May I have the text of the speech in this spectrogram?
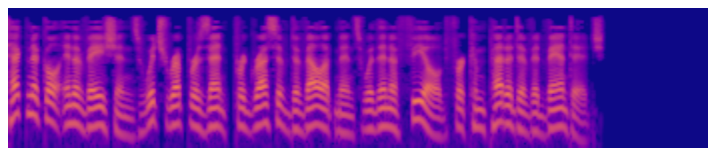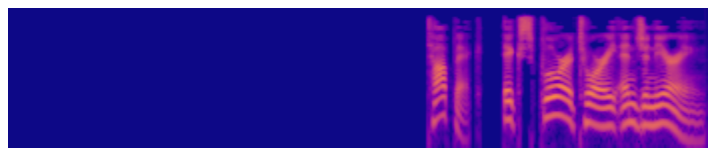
Technical innovations which represent progressive developments within a field for competitive advantage. Topic: Exploratory engineering.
